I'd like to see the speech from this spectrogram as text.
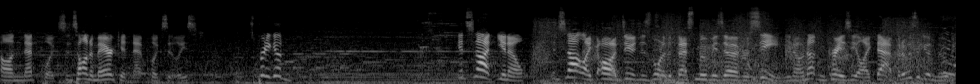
on Netflix. It's on American Netflix, at least. It's pretty good. It's not, you know, it's not like, oh, dude, this is one of the best movies I've ever seen. You know, nothing crazy like that, but it was a good movie.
